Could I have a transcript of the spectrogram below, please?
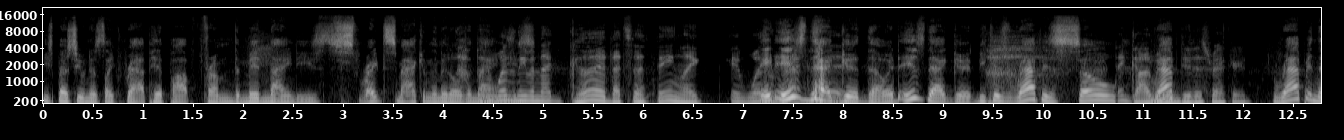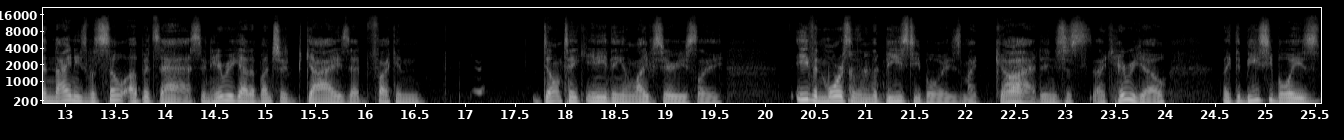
especially when it's like rap hip-hop from the mid 90s right smack in the middle of the But 90s it wasn't even that good. That's the thing. Like it wasn't. it is that good though it is that good because rap is so Thank God we rap didn't do this record. rap in the 90s was so up its ass and here we got a bunch of guys that fucking don't take anything in life seriously even more so than the beastie boys my god and it's just like here we go like the beastie boys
